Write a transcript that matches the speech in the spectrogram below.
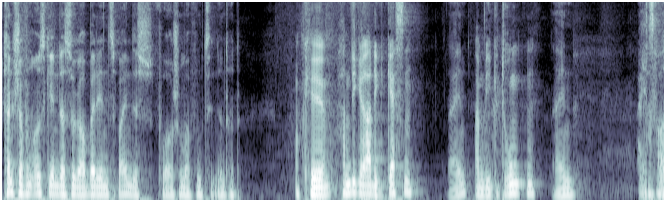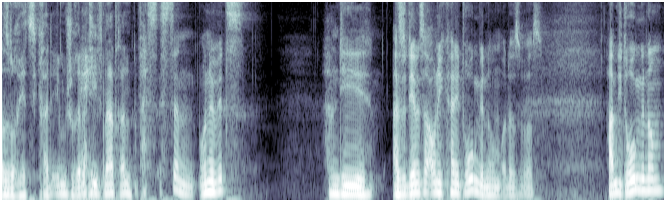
Kannst du davon ausgehen, dass sogar bei den Zweien das vorher schon mal funktioniert hat? Okay. Haben die gerade gegessen? Nein, Haben die getrunken? nein. Ah, Jetzt war sie doch jetzt gerade eben schon relativ nah dran. Was ist denn? Ohne Witz. Haben die. Also die haben sie auch nicht keine Drogen genommen oder sowas. Haben die Drogen genommen?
